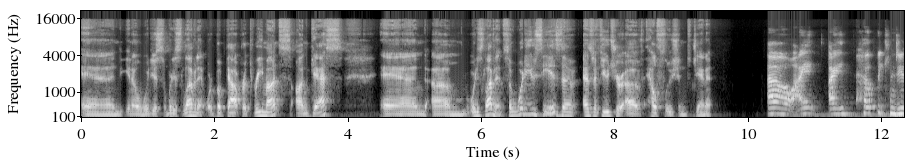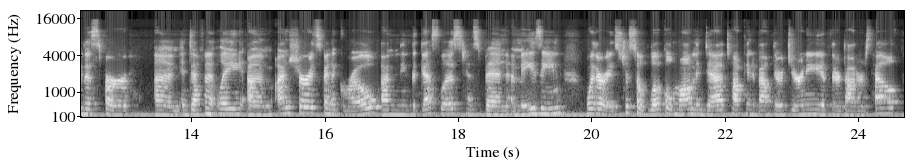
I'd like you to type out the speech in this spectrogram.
and you know we're just we're just loving it. We're booked out for three months on guests and um, we're just loving it. So, what do you see as a as a future of Health Solutions, Janet? Oh, I I hope we can do this for um, indefinitely. Um, I'm sure it's going to grow. I mean, the guest list has been amazing. Whether it's just a local mom and dad talking about their journey of their daughter's health,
